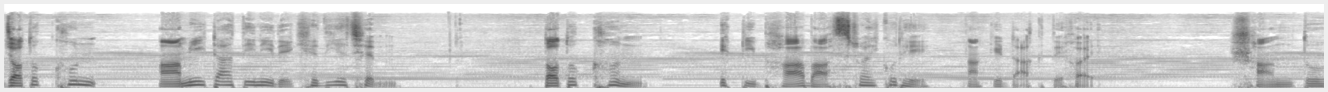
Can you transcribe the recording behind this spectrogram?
যতক্ষণ আমিটা তিনি রেখে দিয়েছেন, ততক্ষণ একটি ভাব আশ্রয় করে তাকে ডাকতে হয়। শান্ত,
